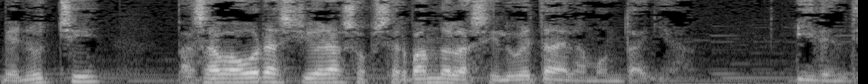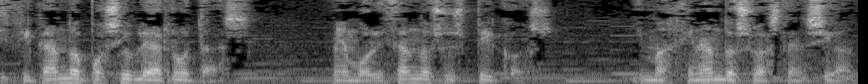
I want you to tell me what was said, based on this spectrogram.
Benucci pasaba horas y horas observando la silueta de la montaña, identificando posibles rutas, memorizando sus picos, imaginando su ascensión.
